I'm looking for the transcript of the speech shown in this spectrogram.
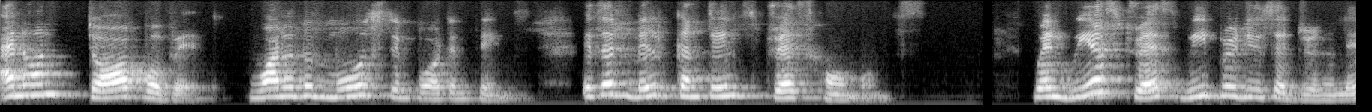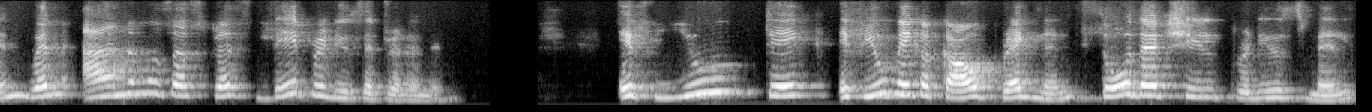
and on top of it one of the most important things is that milk contains stress hormones. When we are stressed, we produce adrenaline. When animals are stressed, they produce adrenaline. If you take, if you make a cow pregnant so that she'll produce milk,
